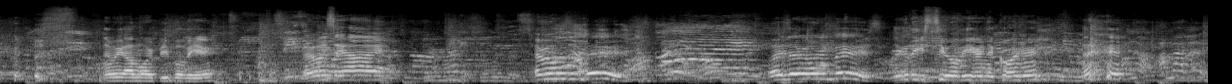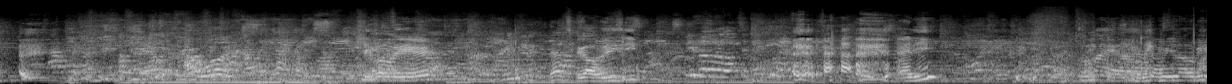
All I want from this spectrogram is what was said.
Then we got more people over here. Everyone say hi. Everyone's embarrassed. Why is everyone embarrassed? Look at these two over here in the corner. Keep over here. That's we got Weezy. Eddie. Camila over here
